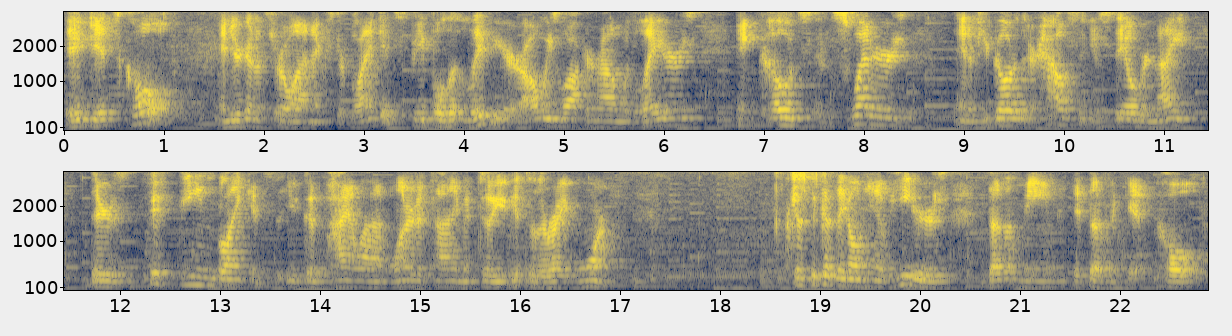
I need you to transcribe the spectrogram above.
it gets cold and you're going to throw on extra blankets. People that live here are always walking around with layers and coats and sweaters. And if you go to their house and you stay overnight, there's 15 blankets that you can pile on one at a time until you get to the right warmth. Just because they don't have heaters doesn't mean it doesn't get cold.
